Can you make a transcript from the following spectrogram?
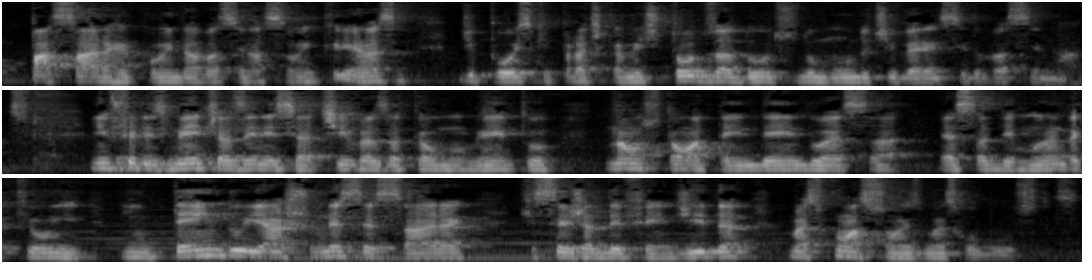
passar a recomendar vacinação em criança depois que praticamente todos os adultos do mundo tiverem sido vacinados. Infelizmente, as iniciativas até o momento não estão atendendo essa, essa demanda que eu entendo e acho necessária que seja defendida, mas com ações mais robustas.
